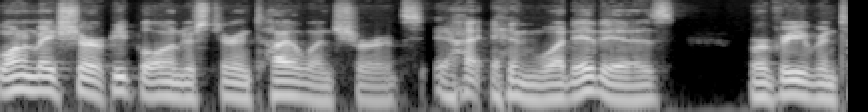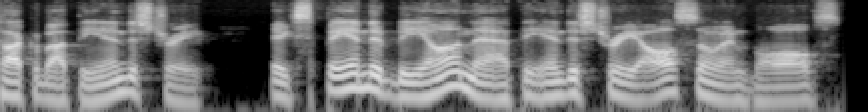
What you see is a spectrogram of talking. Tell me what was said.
want to make sure people understand title insurance and what it is, or if we even talk about the industry. Expanded beyond that, the industry also involves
